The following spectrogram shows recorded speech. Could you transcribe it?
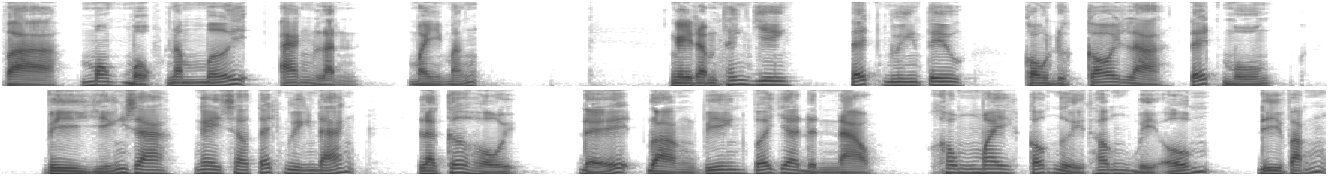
và mong một năm mới an lành, may mắn. Ngày rằm tháng Giêng, Tết Nguyên Tiêu còn được coi là Tết muộn vì diễn ra ngay sau Tết Nguyên Đán là cơ hội để đoàn viên với gia đình nào không may có người thân bị ốm, đi vắng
